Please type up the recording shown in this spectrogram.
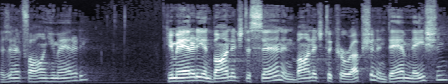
Isn't it fallen humanity? Humanity in bondage to sin and bondage to corruption and damnation.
